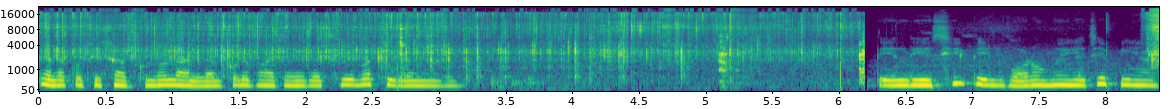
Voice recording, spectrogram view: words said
তেলাকুচি শাকগুলো লাল লাল করে ভাজা হয়ে গেছে, এবার তুলে নেব। তেল দিয়েছি, তেল গরম হয়ে গেছে, পেঁয়াজ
